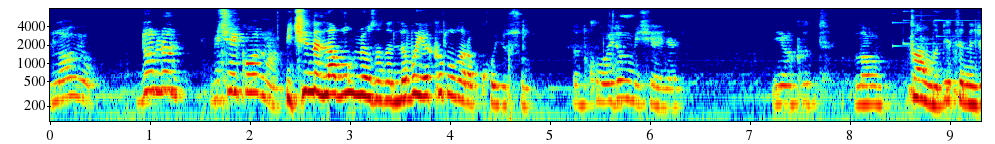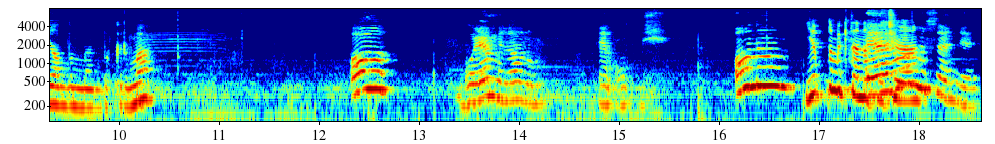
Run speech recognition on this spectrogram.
lav yok. Dur dur bir şey koyma. İçinde lav olmuyor zaten. Lava yakıt olarak koyuyorsun. Dur koydum bir şeyler. Yakıt, lav. Tamamdır yeterince aldım ben bakırımı. Aa! Goyen mi lan o? He olmuş. Anam! Yaptım iki tane Eğer var fırça. mı sende?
